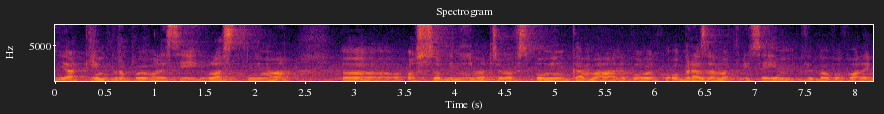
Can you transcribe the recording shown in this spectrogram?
nějakým propojovaly s jejich vlastníma uh, osobníma třeba vzpomínkama nebo jako obrazama, které se jim vybavovaly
